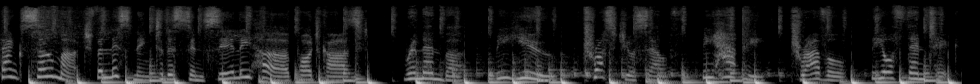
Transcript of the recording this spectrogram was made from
Thanks so much for listening to the Sincerely Her podcast. Remember, be you, trust yourself, be happy, travel, be authentic,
